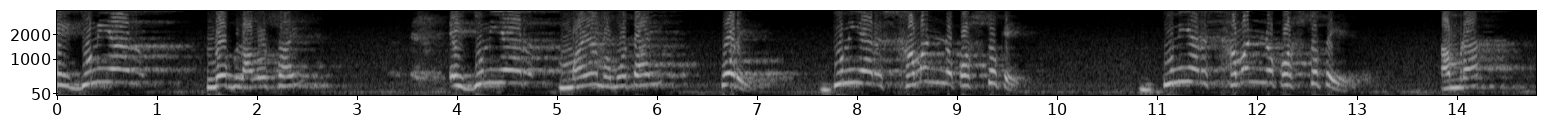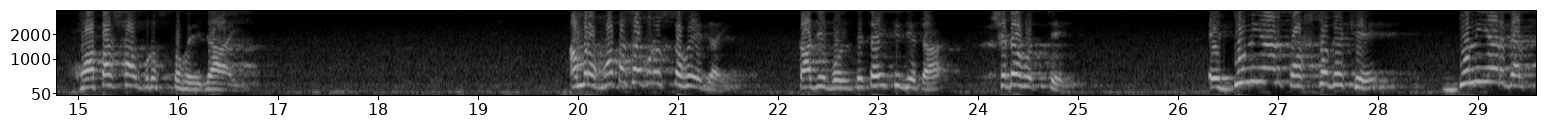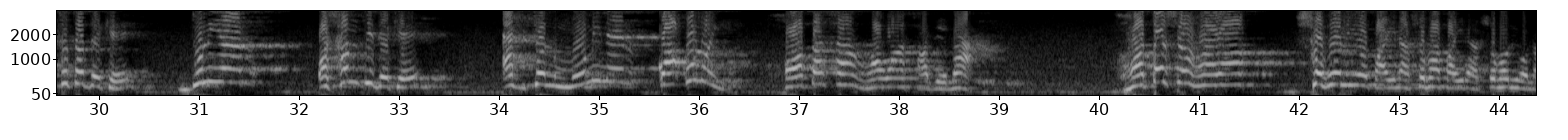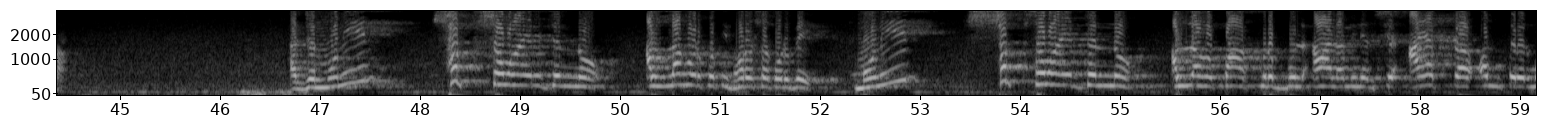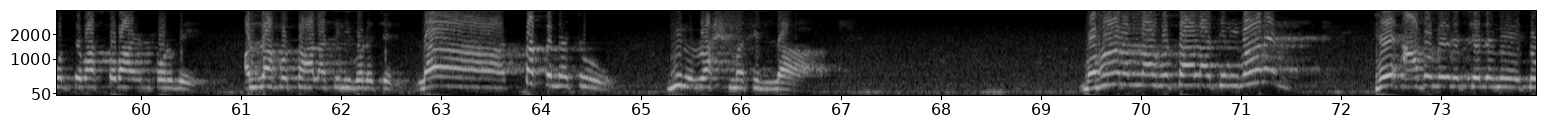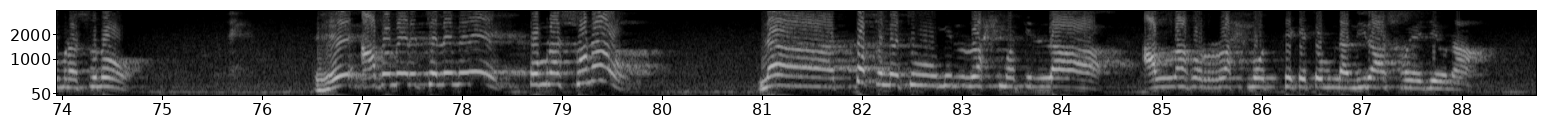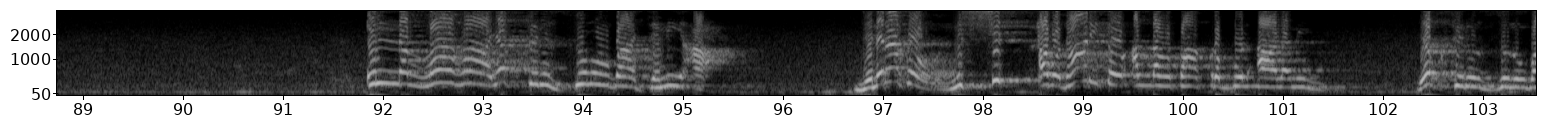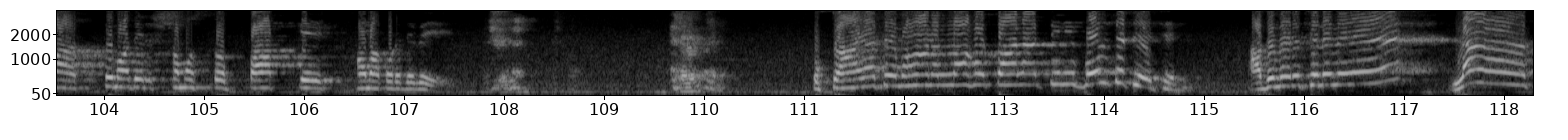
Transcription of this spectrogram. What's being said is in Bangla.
এই দুনিয়ার লোভ লালসায়, এই দুনিয়ার মায়া মমতায় পড়ে দুনিয়ার সামান্য কষ্টকে, দুনিয়ার সামান্য কষ্ট পেয়ে আমরা হতাশাগ্রস্ত হয়ে যাই। আমরা হতাশাগ্রস্ত হয়ে যাই। কাজে বলতে চাইছি যেটা, সেটা হচ্ছে, এই দুনিয়ার কষ্ট দেখে দুনিয়ার ব্যর্থতা দেখে, দুনিয়ার অশান্তি দেখে একজন মমিনের কখনোই হতাশা হওয়া সাজে না। হতাশা হওয়া শোভনীয় পাই না, শোভা পাই না, শোভনীয় না। একজন মমিন সব সময়ের জন্য আল্লাহর প্রতি ভরসা করবে। মমিন সব সময়ের জন্য আল্লাহ পাক রব্বুল আলমিনের সে আয়াতটা অন্তরের মধ্যে বাস্তবায়ন করবে। আল্লাহ তাআলা তিনি বলেছেন মহান আল্লাহ তাআলা তিনি বলেন, হে আদমের ছেলে মেয়ে তোমরা শোনো। হে আদমের ছেলে মেয়ে তোমরা শোনো। লা তাকনাতু মির রাহমাতিল্লাহ। আল্লাহর রহমত থেকে তোমরা নিরাশ হয়ে যেও না। জেনে রাখো, নিশ্চিত অবধারিত আল্লাহ পাক রব্বুল আলামিন তোমাদের সমস্ত পাপকে ক্ষমা করে দেবে। উক্ত আয়াতে মহান আল্লাহ তাআলা তিনি বলতে চেয়েছেন, আদমের ছেলে মেয়ে, লা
